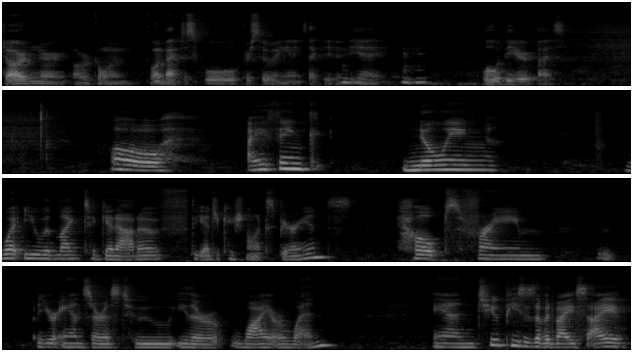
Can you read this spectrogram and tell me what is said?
Darden or, or going going back to school, pursuing an executive MBA. Mm-hmm. mm-hmm. What would be your advice? Oh, I think knowing what you would like to get out of the educational experience helps frame your answer as to either why or when. And two pieces of advice I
